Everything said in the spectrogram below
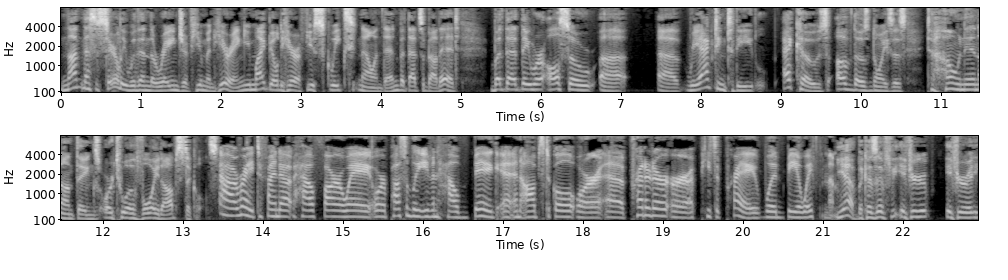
not necessarily within the range of human hearing. You might be able to hear a few squeaks now and then, but that's about it. But that they were also, uh, uh, reacting to the echoes of those noises to hone in on things or to avoid obstacles. Uh, right, to find out how far away or possibly even how big an obstacle or a predator or a piece of prey would be away from them. Yeah, because if if you're if you're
